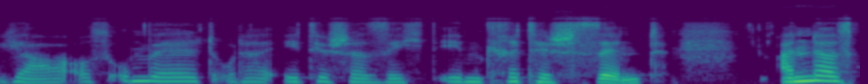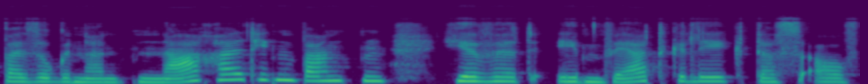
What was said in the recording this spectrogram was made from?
ja aus Umwelt- oder ethischer Sicht eben kritisch sind. Anders bei sogenannten nachhaltigen Banken. Hier wird eben Wert gelegt, dass auf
